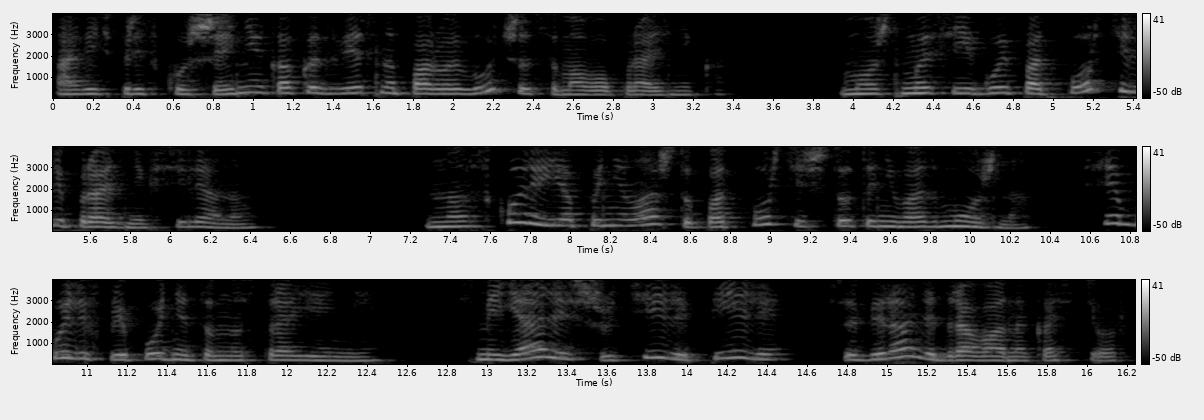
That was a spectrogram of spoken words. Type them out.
А ведь предвкушение, как известно, порой лучше самого праздника. Может, мы с Егой подпортили праздник селянам? Но вскоре я поняла, что подпортить что-то невозможно. Все были в приподнятом настроении. Смеялись, шутили, пели, собирали дрова на костер.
